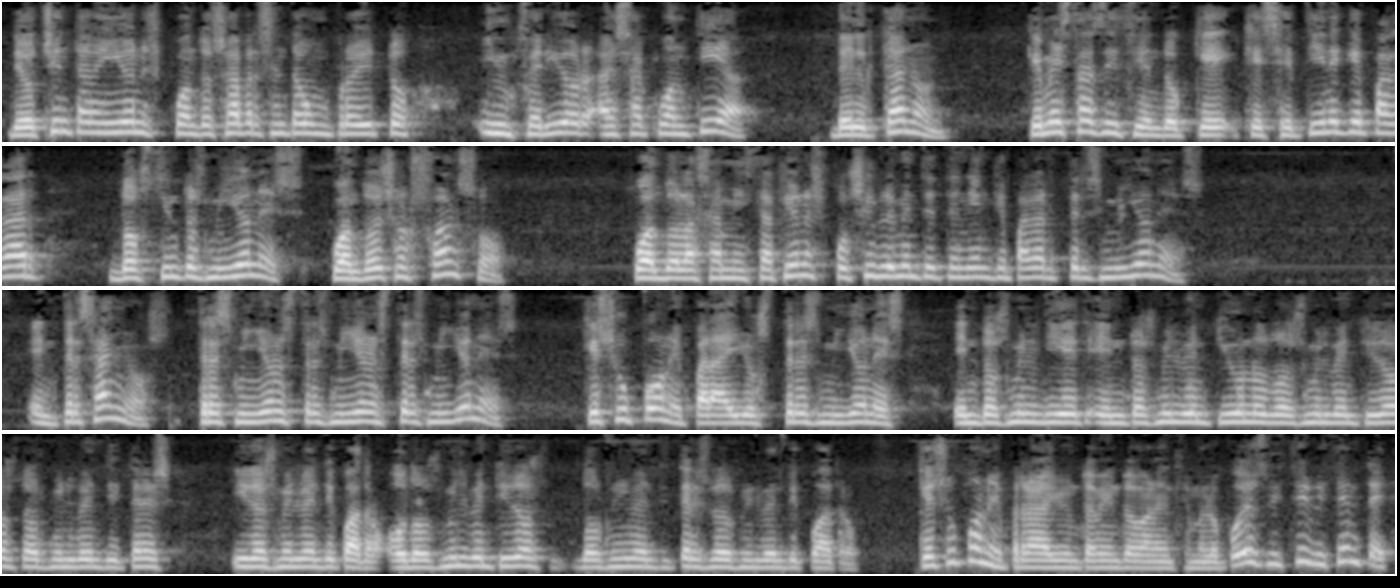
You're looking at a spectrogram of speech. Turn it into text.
de 80 millones cuando se ha presentado un proyecto inferior a esa cuantía del canon? ¿Qué me estás diciendo? ¿Que, que se tiene que pagar 200 millones cuando eso es falso? Cuando las administraciones posiblemente tenían que pagar 3 millones en tres años. Tres millones, tres millones, tres millones. ¿Qué supone para ellos tres millones en, 2010, en 2021, 2022, 2023 y 2024? O 2022, 2023 y 2024. ¿Qué supone para el Ayuntamiento de Valencia? ¿Me lo puedes decir, Vicente?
